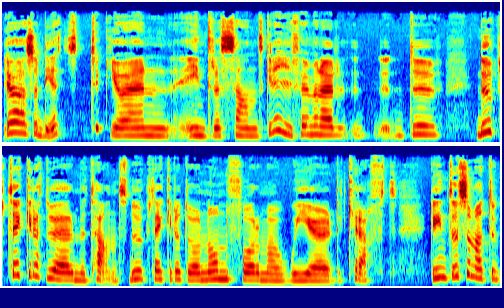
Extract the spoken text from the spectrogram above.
Ja, alltså det tycker jag är en intressant grej. För jag menar, du, du upptäcker att du är mutant. Du upptäcker att du har någon form av weird kraft. Det är inte som att du,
